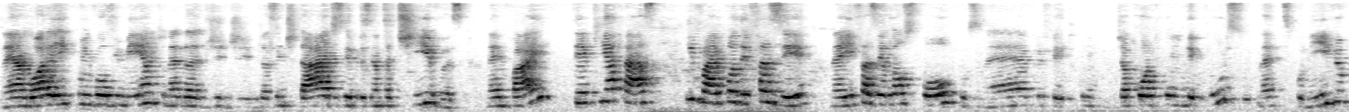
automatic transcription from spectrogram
né, agora aí com o envolvimento né, da, de, de, das entidades representativas, né, vai ter que ir atrás e vai poder fazer, né, ir fazendo aos poucos, né, prefeito, com, de acordo com o recurso né, disponível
